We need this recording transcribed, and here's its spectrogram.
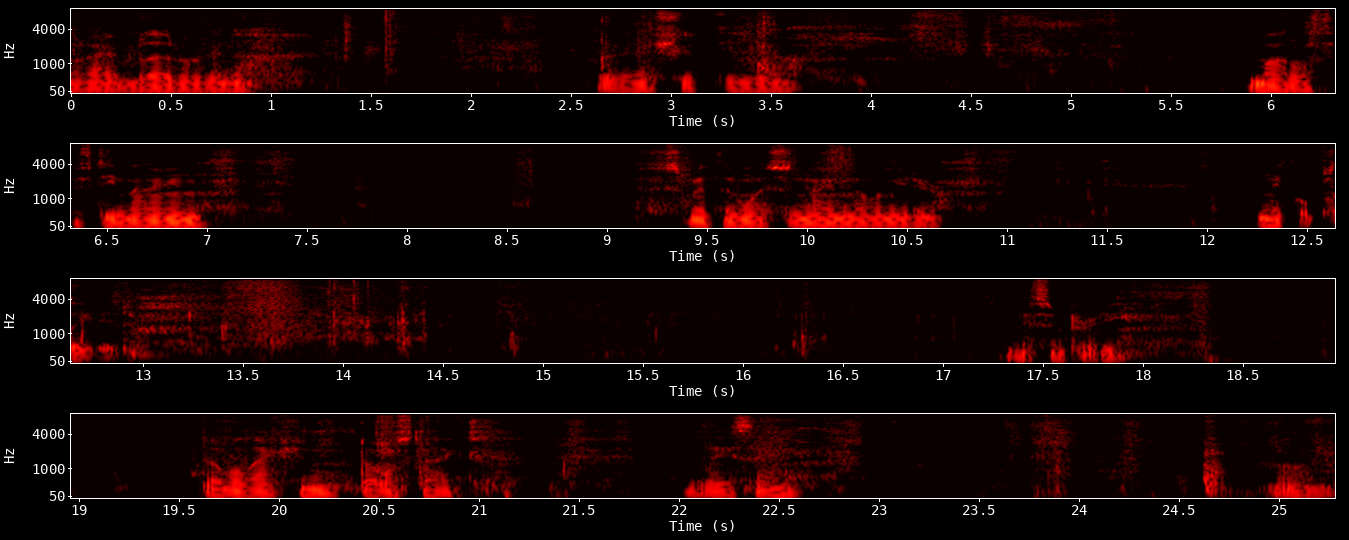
All right, blood. We're gonna we're gonna shoot the uh, Model 59 Smith and Wesson 9 millimeter nickel plated. Nice and pretty. Double action, double stacked, as they say. Um,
